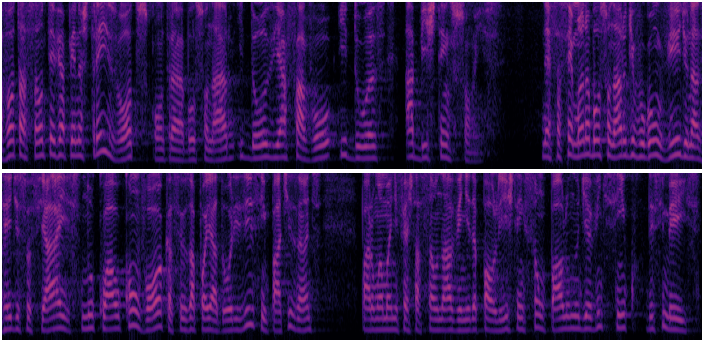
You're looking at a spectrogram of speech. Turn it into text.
votação teve apenas três votos contra Bolsonaro e 12 a favor e duas abstenções. Nessa semana, Bolsonaro divulgou um vídeo nas redes sociais no qual convoca seus apoiadores e simpatizantes para uma manifestação na Avenida Paulista, em São Paulo, no dia 25 desse mês.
